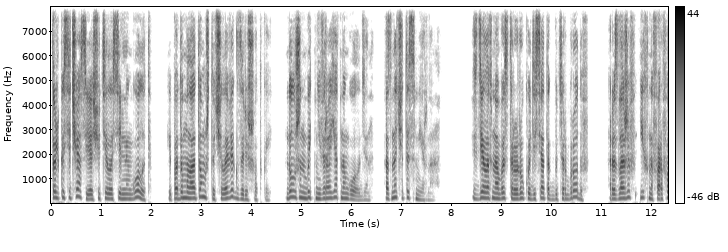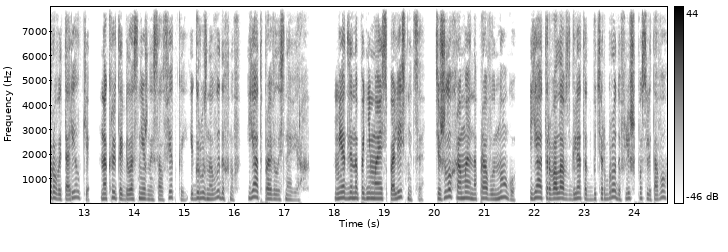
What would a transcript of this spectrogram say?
Только сейчас я ощутила сильный голод и подумала о том, что человек за решеткой должен быть невероятно голоден, а значит и смирным. Сделав на быструю руку десяток бутербродов, разложив их на фарфоровой тарелке, накрытой белоснежной салфеткой и грузно выдохнув, я отправилась наверх. Медленно поднимаясь по лестнице, тяжело хромая на правую ногу, я оторвала взгляд от бутербродов лишь после того,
